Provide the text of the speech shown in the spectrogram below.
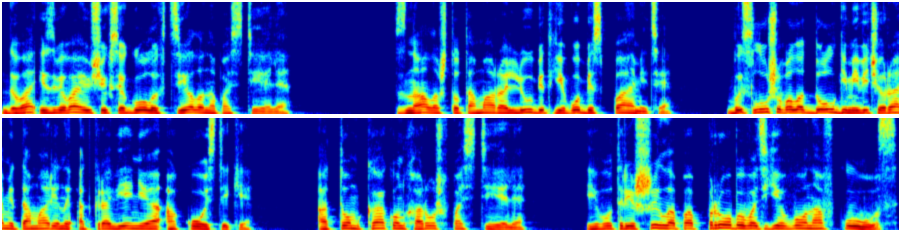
два извивающихся голых тела на постели. Знала, что Тамара любит его без памяти. Выслушивала долгими вечерами Тамарины откровения о Костике, о том, как он хорош в постели. И вот решила попробовать его на вкус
